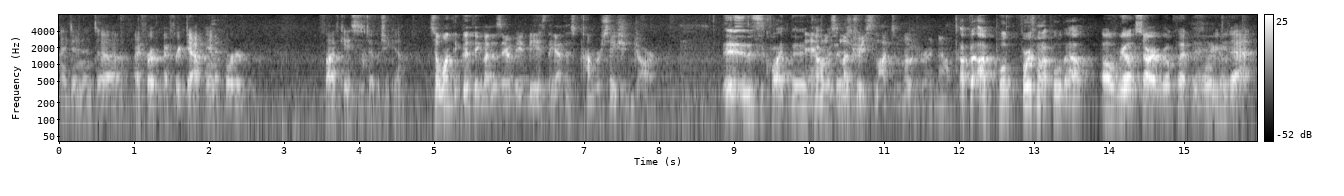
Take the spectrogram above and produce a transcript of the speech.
I didn't. Uh, I, fro- I freaked out, panic ordered five cases of Topo Chico. So one thing, good thing about this Airbnb is they got this conversation jar. It- this is quite the And conversation. luxury's locked and loaded right now. I, I pulled first one I pulled out. Oh, real. Sorry, real quick before yeah, we do ahead. that,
